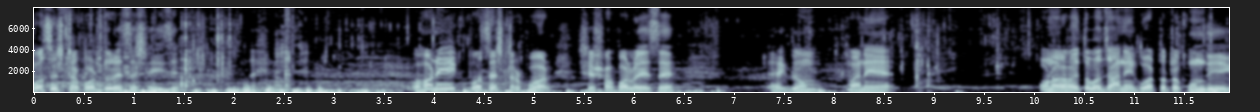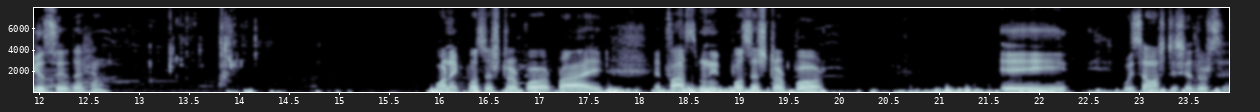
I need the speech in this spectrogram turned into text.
প্রচেষ্টার পর ধরেছে সেই যে, দেখেন অনেক প্রচেষ্টার পর সে সফল হয়েছে। একদম মানে ওনারা হয়তো বা জানে গর্তটা কোন দিকে গেছে, দেখেন। অনেক প্রচেষ্টার পর, প্রায় পাঁচ মিনিট প্রচেষ্টার পর এই কুইসা মাছটি সে ধরছে।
